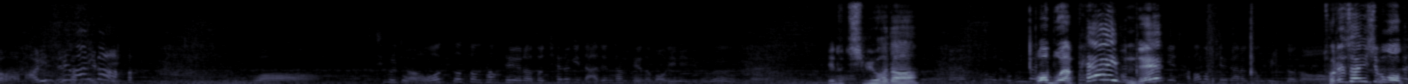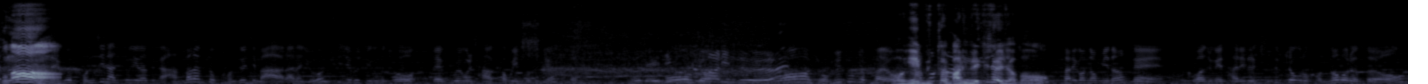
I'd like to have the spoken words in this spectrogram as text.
야, 마린 세 마리가 와. 스틱을 또 넣었었던 상태라서 체력이 낮은 상태에서 머리니 지금은. 얘도 집요하다. 또 좁은 어 뭐야 있어서. 저래서 한시 먹었구나. 안쪽이라든가 안마랑 쪽 건들지 마라는 이런 취지로 지금은 저 네, 구역을 장악하고 있거든요. 메딕 오, 한 야. 마리인들. 와 여기서 접하요. 어 얘 뮤탈 많이 왜 이렇게 잘 잡아? 다리 건너옵니다. 네, 그 와중에 다리를 기습적으로 건너버렸어요.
